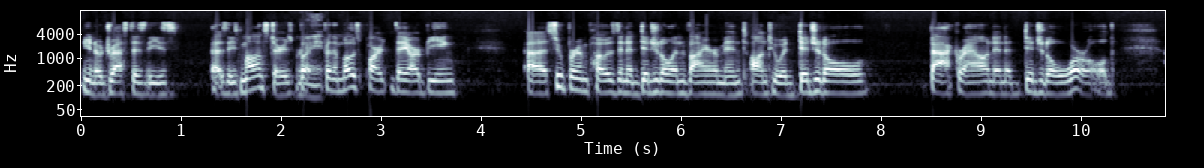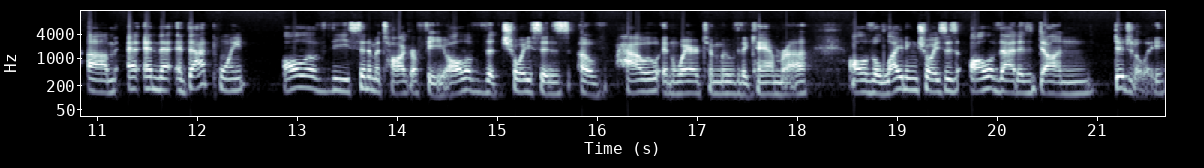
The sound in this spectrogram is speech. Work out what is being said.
you know dressed as these as these monsters. But right. for the most part they are being uh, superimposed in a digital environment onto a digital background in a digital world. Um, and, and that, at that point all of the cinematography, all of the choices of how and where to move the camera, all of the lighting choices, all of that is done digitally.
